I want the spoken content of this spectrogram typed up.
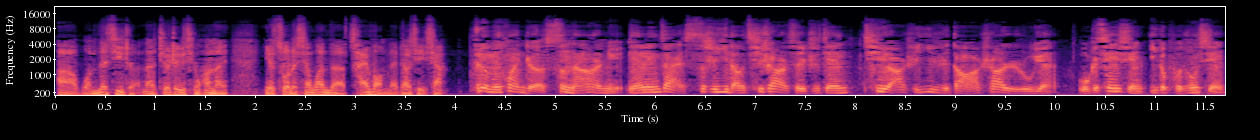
啊。我们的记者呢，就这个情况呢，也做了相关的采访，我们来了解一下。六名患者四男二女，年龄在四十一到七十二岁之间，七月二十一日到二十二日入院，五个轻型，一个普通型。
